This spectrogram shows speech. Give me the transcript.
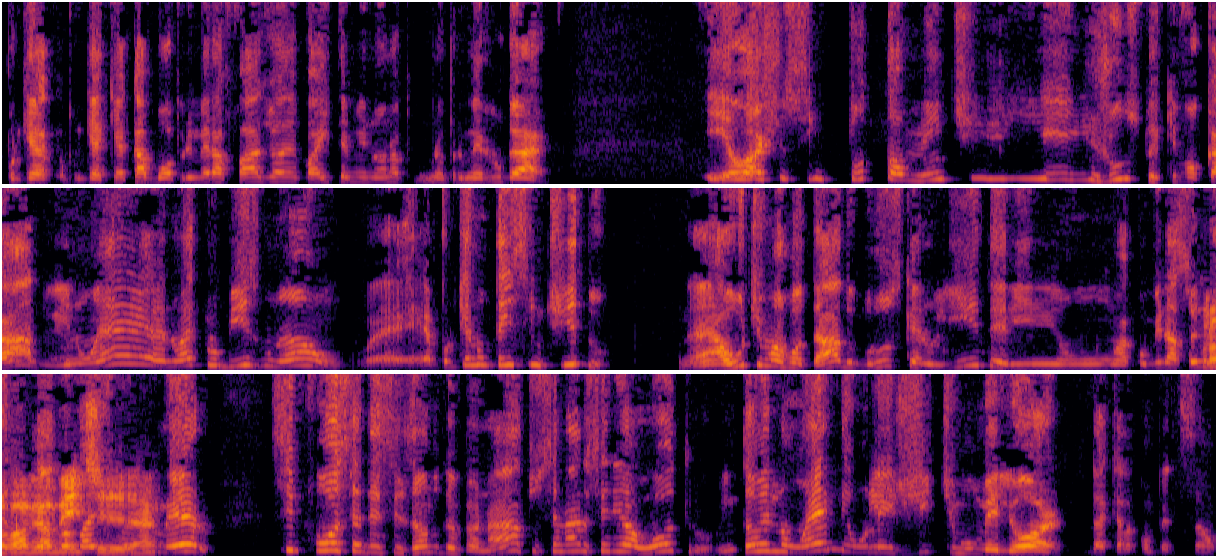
porque, porque aqui acabou a primeira fase, o Havaí terminou no, no primeiro lugar. E eu acho assim totalmente injusto, equivocado. E não é, não é clubismo, não. É, é porque não tem sentido. Né? A última rodada, o Brusque era o líder e uma combinação de Provavelmente, né? primeiro. Se fosse a decisão do campeonato, o cenário seria outro. Então ele não é o legítimo melhor daquela competição.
